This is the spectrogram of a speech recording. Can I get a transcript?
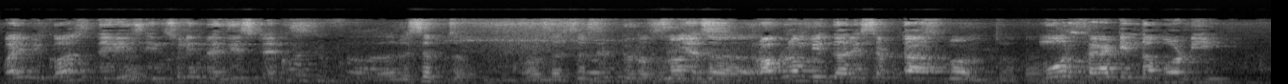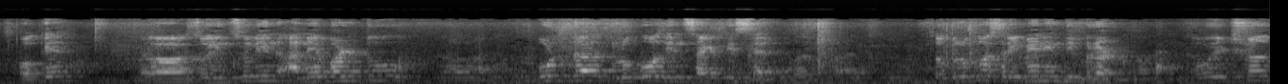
Why? Because there is insulin resistance. Uh, receptor on the system does not Yes. Problem with the receptor. respond to the more fat in the body okay uh, so insulin unable to put the glucose inside the cell so glucose remain in the blood so it shows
